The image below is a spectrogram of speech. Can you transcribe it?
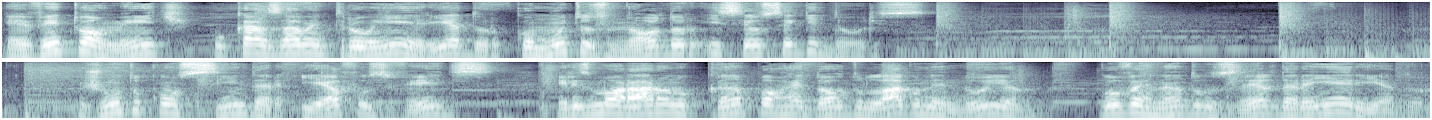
Eventualmente, o casal entrou em Eriador com muitos Noldor e seus seguidores. Junto com Sindar e Elfos Verdes, eles moraram no campo ao redor do Lago Nenúyal, governando os Eldar em Eriador,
